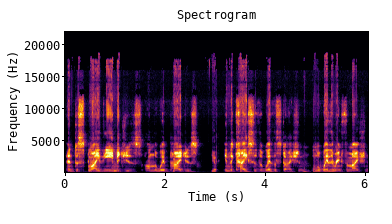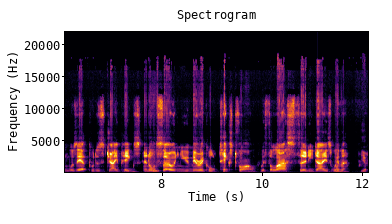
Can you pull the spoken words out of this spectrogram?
and display the images on the web pages. Yep. In the case of the weather station, all the weather information was output as JPEGs and also a numerical text file with the last 30 days' weather. Yep.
